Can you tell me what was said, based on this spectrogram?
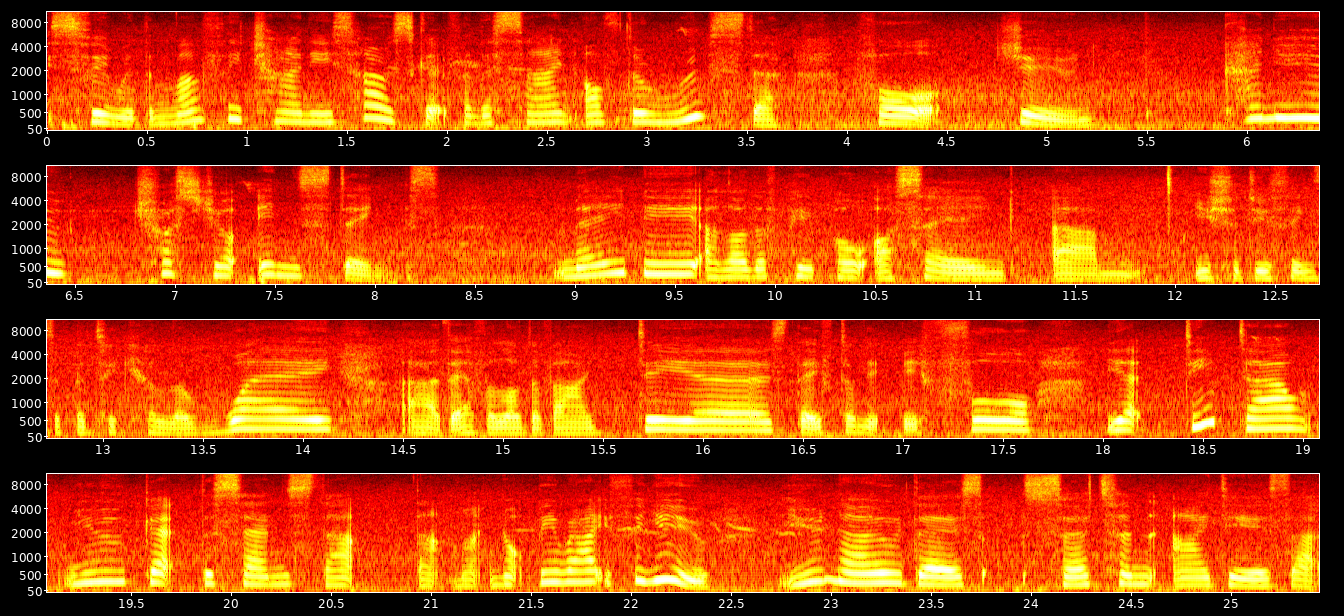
it's Finn with the monthly Chinese horoscope for the sign of the rooster for June. Can you trust your instincts? Maybe a lot of people are saying um, you should do things a particular way, uh, they have a lot of ideas, they've done it before, yet deep down you get the sense that that might not be right for you. You know there's certain ideas that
